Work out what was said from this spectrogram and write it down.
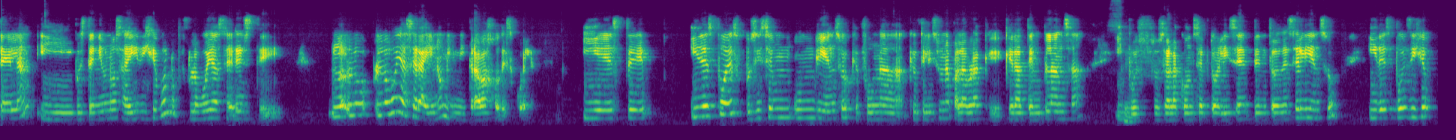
tela y pues tenía unos ahí, dije, bueno, pues lo voy a hacer este, lo, lo, lo voy a hacer ahí, ¿no? Mi, mi, trabajo de escuela. Y este, y después, pues hice un, lienzo que fue una, que utilicé una palabra que, que era templanza, y pues, o sea, la conceptualicé dentro de ese lienzo, y después dije,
